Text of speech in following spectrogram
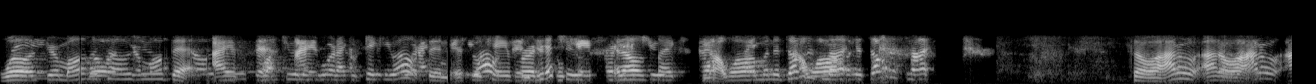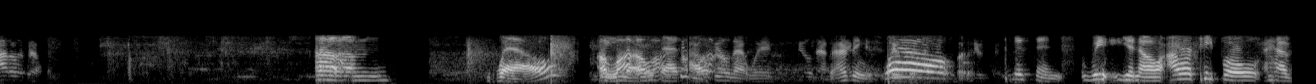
well, if your mama well, tells your you mama that tells I have that brought you in I this have world, I can take you you in out, then it's you out, okay for her to hit you. okay And I was like, And I not was while like, I'm an adult, not it's not. I'm an adult, it's not. So I don't, I don't, know. I don't, I don't know. Um, well, A we lot, a know lot that of people feel that way. I think it's stupid. Well, listen, we, you know, our people have.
